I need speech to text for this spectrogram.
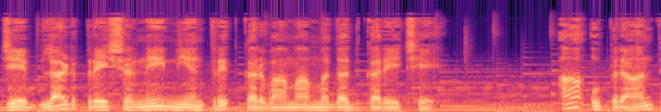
જે બ્લડ પ્રેશરને નિયંત્રિત કરવામાં મદદ કરે છે. આ ઉપરાંત,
